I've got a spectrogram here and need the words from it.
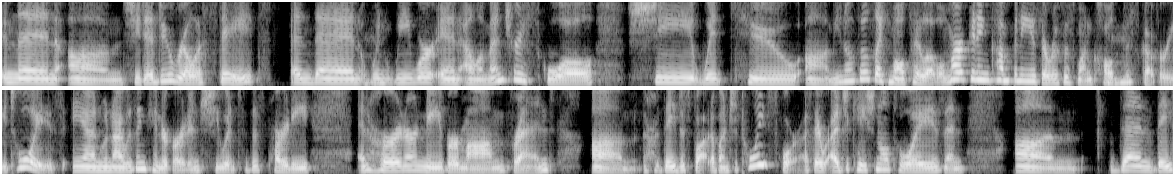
And then um, she did do real estate. And then mm-hmm. when we were in elementary school, she went to, um, you know, those like multi level marketing companies. There was this one called mm-hmm. Discovery Toys. And when I was in kindergarten, she went to this party and her and her neighbor mom friend, um, they just bought a bunch of toys for us. They were educational toys and, um, then they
